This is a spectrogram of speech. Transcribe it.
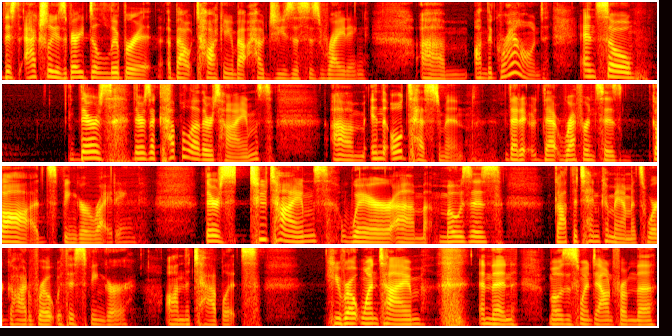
this actually is very deliberate about talking about how Jesus is writing um, on the ground. And so there's, there's a couple other times um, in the Old Testament that, it, that references God's finger writing. There's two times where um, Moses got the Ten Commandments, where God wrote with his finger on the tablets. He wrote one time, and then Moses went down from the,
